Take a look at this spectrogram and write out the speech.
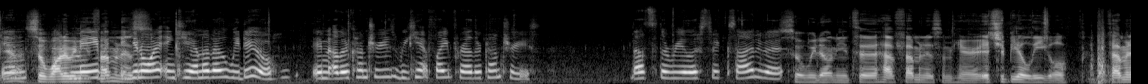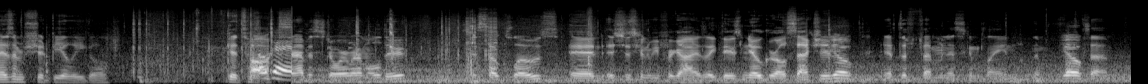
Yeah. And So why do we Maybe need feminists? you know what? In Canada, we do. In other countries, we can't fight for other countries. That's the realistic side of it. So we don't need to have feminism here. It should be illegal. Feminism should be illegal. Good talk. Okay. I have a store when I'm older. To sell clothes, and it's just gonna be for guys. Like, there's no girl section. Yo. And if the feminists complain, then Yo. fuck them.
